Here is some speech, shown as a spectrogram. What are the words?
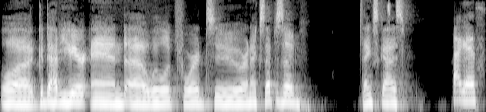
Well, uh, good to have you here. And uh, we'll look forward to our next episode. Thanks, guys. Bye, guys.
